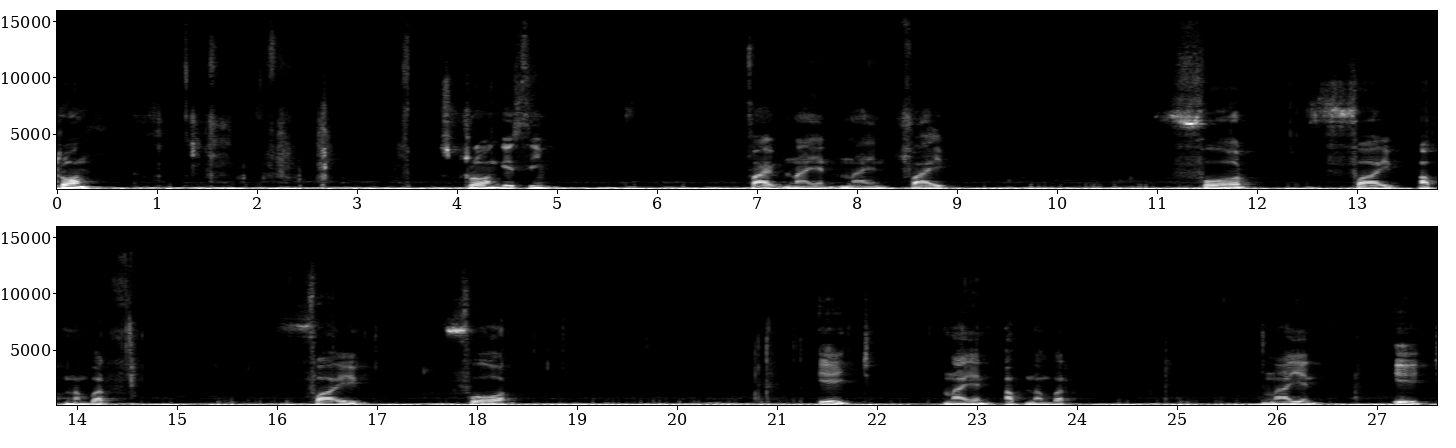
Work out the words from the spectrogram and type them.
strong. Strong guessing. Five nine nine five. Four five up number. Five four. Eight nine up number. Nine eight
